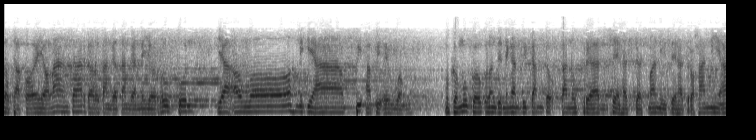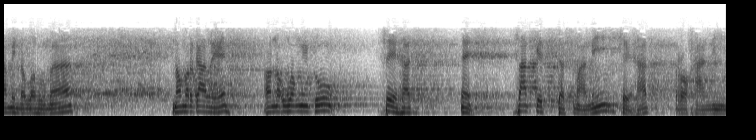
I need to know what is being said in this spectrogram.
Sedekah ya lancar karo tangga-tanggane ya rukun. Ya Allah niki apik-apike wong. Muga-muga kula jenengan pikantuk kanugrahan sehat jasmani, sehat rohani. Amin. Allahumma. Nomor kali ana wong iku sehat eh sakit jasmani, sehat rohani.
